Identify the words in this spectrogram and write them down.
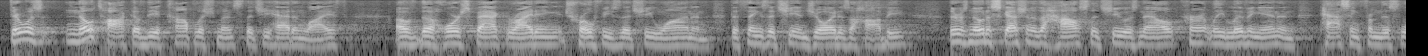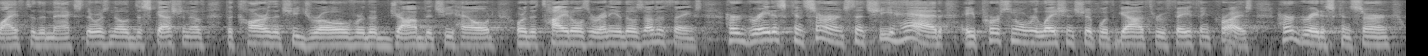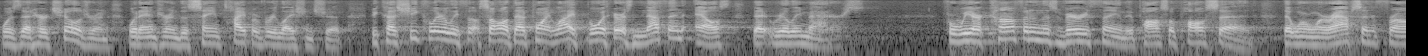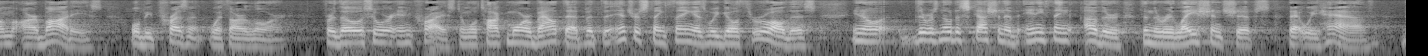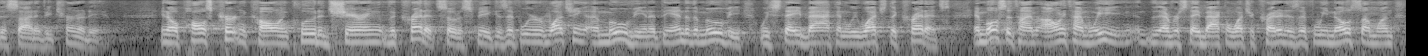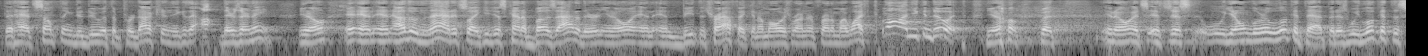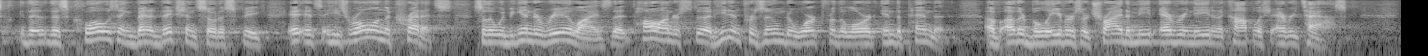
there was no talk of the accomplishments that she had in life, of the horseback riding trophies that she won, and the things that she enjoyed as a hobby. There was no discussion of the house that she was now currently living in and passing from this life to the next. There was no discussion of the car that she drove or the job that she held or the titles or any of those other things. Her greatest concern, since she had a personal relationship with God through faith in Christ, her greatest concern was that her children would enter into the same type of relationship. Because she clearly saw at that point in life, boy, there is nothing else that really matters. For we are confident in this very thing, the Apostle Paul said, that when we're absent from our bodies, we'll be present with our Lord. For those who are in Christ. And we'll talk more about that. But the interesting thing as we go through all this, you know, there was no discussion of anything other than the relationships that we have this side of eternity. You know, Paul's curtain call included sharing the credits, so to speak, as if we were watching a movie, and at the end of the movie, we stay back and we watch the credits. And most of the time, the only time we ever stay back and watch a credit is if we know someone that had something to do with the production. You can say, oh, there's their name, you know. And, and other than that, it's like you just kind of buzz out of there, you know, and, and beat the traffic. And I'm always running in front of my wife, come on, you can do it, you know. But you know, it's, it's just, you don't really look at that. But as we look at this, this closing benediction, so to speak, it, he's rolling the credits so that we begin to realize that Paul understood he didn't presume to work for the Lord independent of other believers or try to meet every need and accomplish every task.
